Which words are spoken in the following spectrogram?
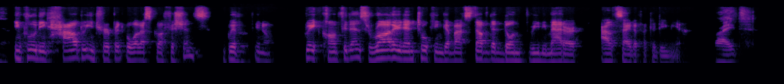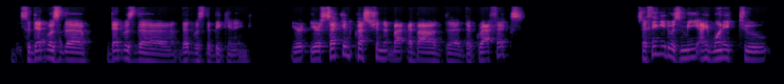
yeah. including how to interpret OLS coefficients with you know great confidence rather than talking about stuff that don't really matter outside of academia. Right. So that was the that was the that was the beginning. Your your second question about about the, the graphics. So i think it was me. I wanted to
